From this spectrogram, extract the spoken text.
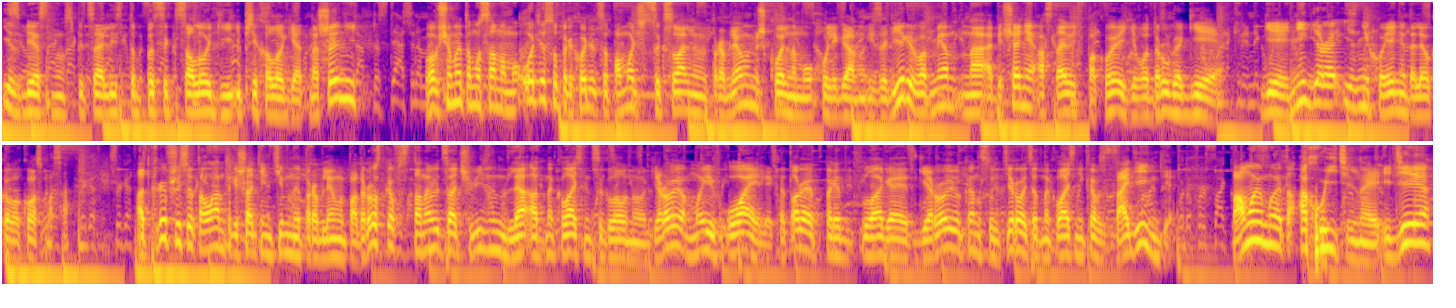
известным специалистом по сексологии и психологии отношений, в общем, этому самому Отису приходится помочь с сексуальными проблемами школьному хулигану из Адири в обмен на обещание оставить в покое его друга Гея. Гея Нигера из нихуя недалекого космоса. Открывшийся талант решать интимные проблемы подростков становится очевиден для одноклассницы главного героя Мэйв Уайли, которая предлагает герою консультировать одноклассников за деньги. По-моему, это охуительная идея,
